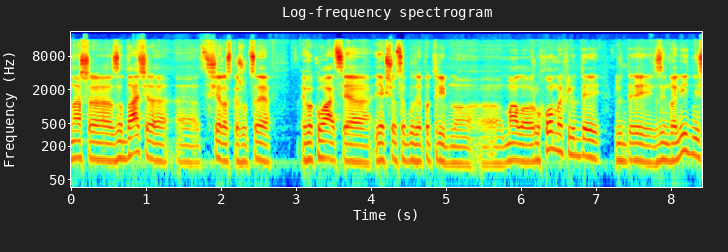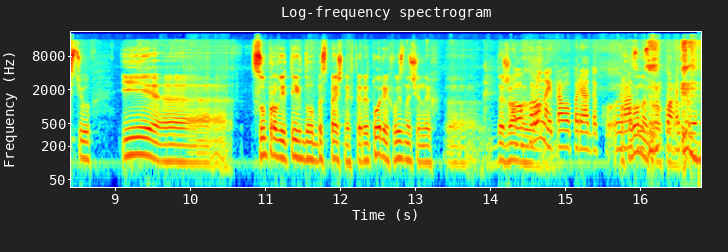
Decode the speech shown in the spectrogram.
наша задача, е, ще раз кажу, це евакуація, якщо це буде потрібно, е, малорухомих людей, людей з інвалідністю і е, супровід їх до безпечних територій, визначених е, державною Охорона владою. і правопорядок разом з евакуацією.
